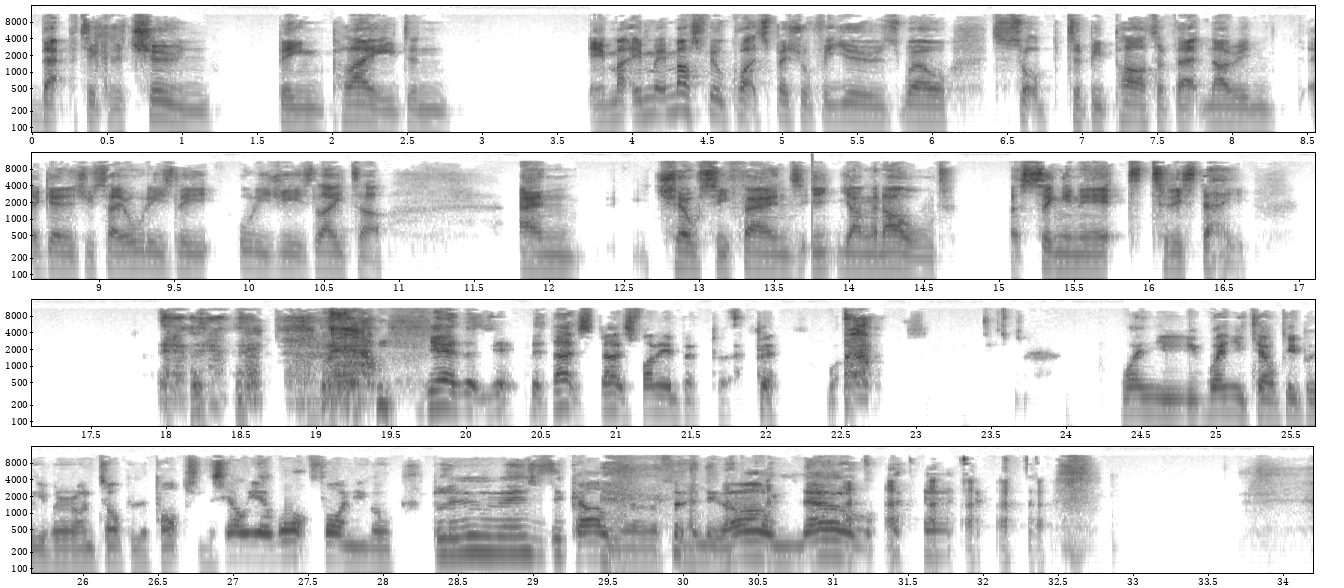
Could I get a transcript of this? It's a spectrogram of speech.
that particular tune being played and it, it must feel quite special for you as well to sort of to be part of that knowing again as you say all these all these years later and Chelsea fans young and old are singing it to this day yeah that's that's funny but, but when you when you tell people you were on top of the pops and they say, "Oh yeah, what for?" and you go, "Blue is the color," and they go, "Oh no."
